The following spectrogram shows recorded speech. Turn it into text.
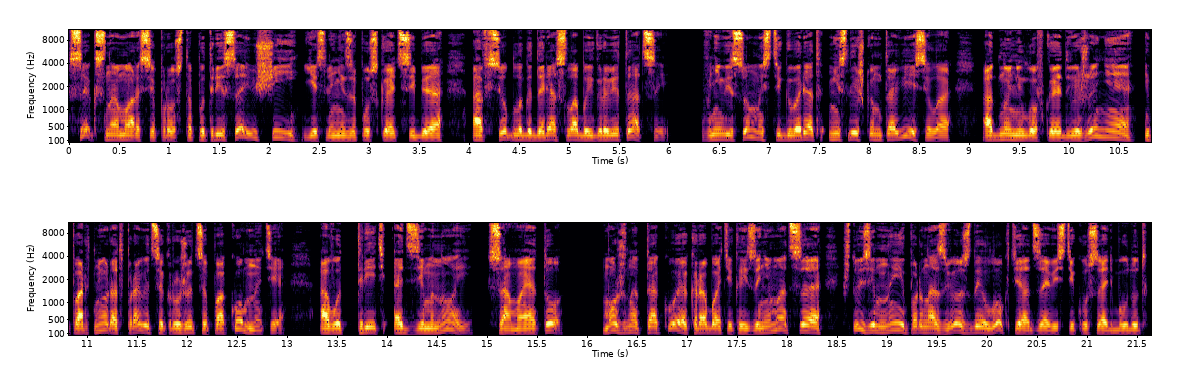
Секс на Марсе просто потрясающий, если не запускать себя, а все благодаря слабой гравитации. В невесомости, говорят, не слишком-то весело. Одно неловкое движение, и партнер отправится кружиться по комнате, а вот треть от земной — самое то. Можно такой акробатикой заниматься, что земные порнозвезды локти от зависти кусать будут,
